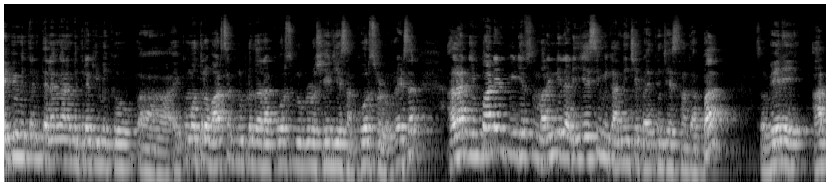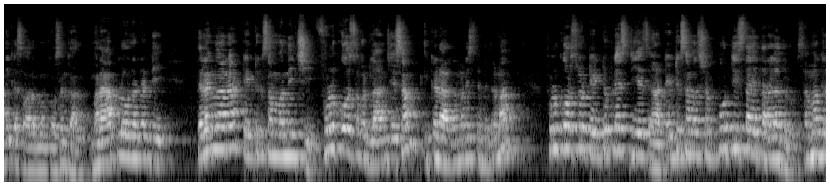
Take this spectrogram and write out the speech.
ఏపీ మిత్రులకి తెలంగాణ మిత్రులకి మీకు ఎక్కువ మొత్తంలో వాట్సాప్ గ్రూప్ల ద్వారా కోర్స్ గ్రూప్లో షేర్ చేశాం కోర్సులలో రైట్ సార్ అలాంటి ఇంపార్టెంట్ పీడిఎఫ్స్ మరిన్ని రెడీ చేసి మీకు అందించే ప్రయత్నం చేస్తాం తప్ప సో వేరే ఆర్థిక స్వావలంబం కోసం కాదు. మన యాప్లో ఉన్నటువంటి తెలంగాణ టెట్కు సంబంధించి ఫుల్ కోర్స్ ఒకటి లాంచ్ చేశాం. ఇక్కడ గమనిస్తే మిత్రమా ఫుల్ కోర్సులో టెట్ ప్లస్ డిఎస్ టెట్కి సంబంధించిన పూర్తి స్థాయి తరగతులు సమగ్ర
